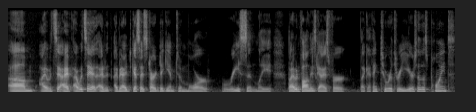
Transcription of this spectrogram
Um, I would say I, I would say I, I, I mean I guess I started digging into more recently, but I've been following these guys for like I think two or three years at this point.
